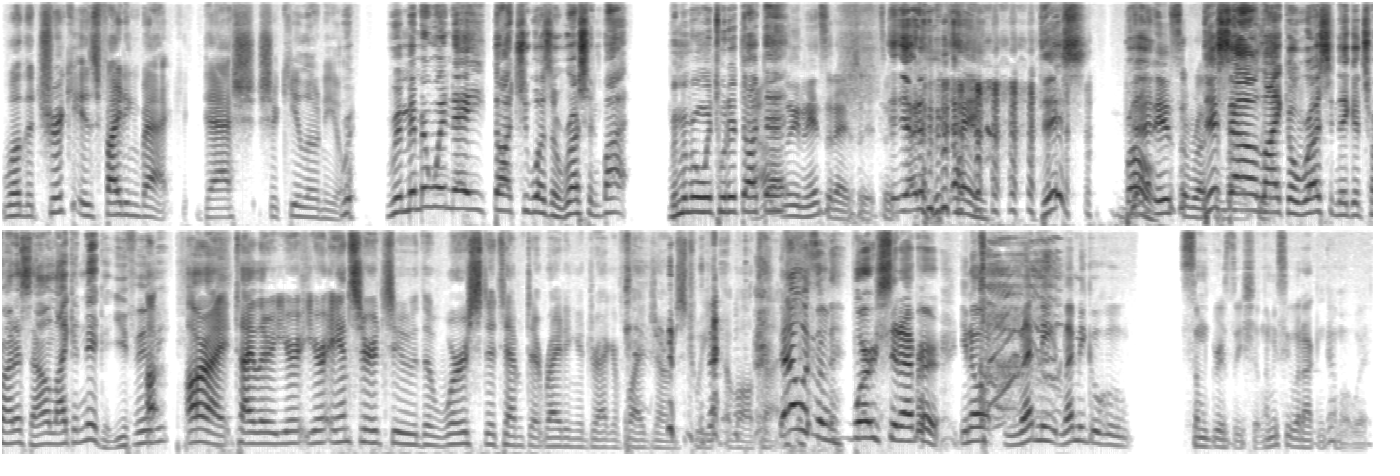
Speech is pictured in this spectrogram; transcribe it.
Well the trick is fighting back. Dash Shaquille O'Neal. Re- remember when they thought you was a Russian bot? Remember when Twitter I thought was that? leaning into that shit too. hey, this, bro, That is a Russian This bot, sound too. like a Russian nigga trying to sound like a nigga. You feel Uh, me? all right, Tyler, your your answer to the worst attempt at writing a Dragonfly Jones tweet of all time. That was the worst shit I've heard. You know what? Let me let me Google some grizzly shit. Let me see what I can come up with.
